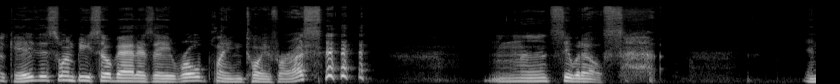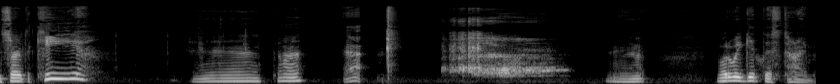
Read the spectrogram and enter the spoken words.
Okay, this wouldn't be so bad as a role-playing toy for us. Let's see what else. Insert the key. And come on. Ah. what do we get this time?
